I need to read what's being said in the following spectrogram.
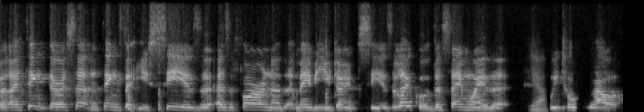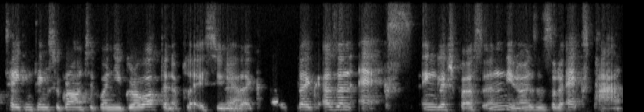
but I think there are certain things that you see as a, as a foreigner that maybe you don't see as a local. The same way that yeah. we talk about taking things for granted when you grow up in a place. You know, Yeah. like like as an ex English person, you know, as a sort of expat,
